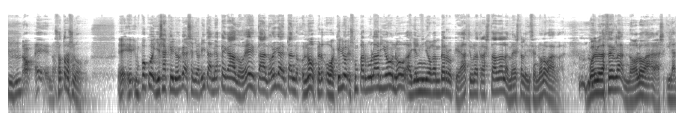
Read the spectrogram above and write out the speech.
No, eh, nosotros no. Eh, eh, un poco, y es aquello, oiga, señorita, me ha pegado, eh, tal, oiga, tal, no, no, pero, o aquello es un parvulario, ¿no? Hay el niño gamberro que hace una trastada, la maestra le dice, no lo hagas. Vuelve a hacerla, no lo hagas. Y la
